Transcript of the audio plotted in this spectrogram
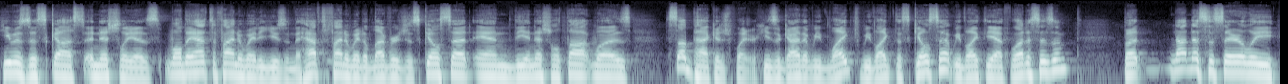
he was discussed initially as well, they have to find a way to use him. They have to find a way to leverage his skill set. And the initial thought was sub package player. He's a guy that we liked. We liked the skill set, we liked the athleticism, but not necessarily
